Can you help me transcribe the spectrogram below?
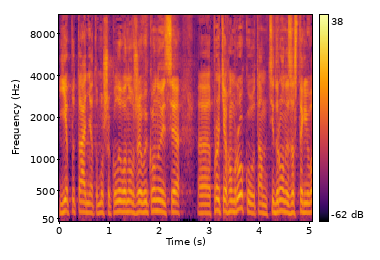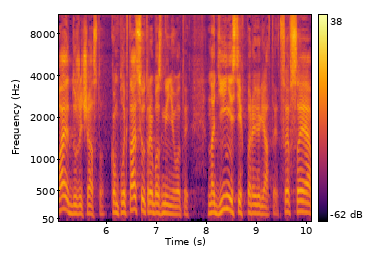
є питання, тому що коли воно вже виконується протягом року, там ці дрони застарівають дуже часто. Комплектацію треба змінювати, надійність їх перевіряти. Це все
